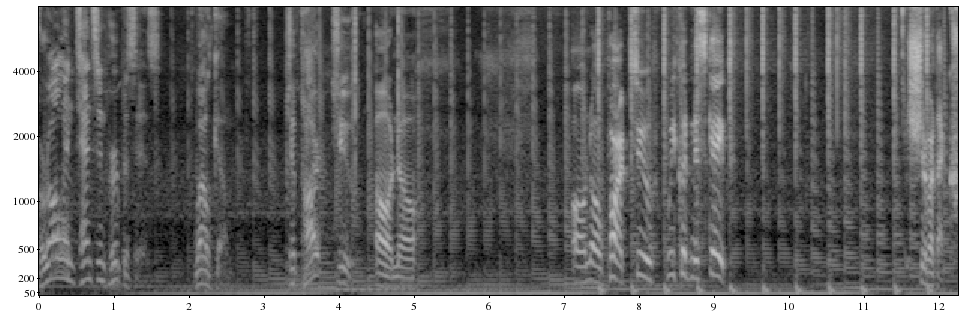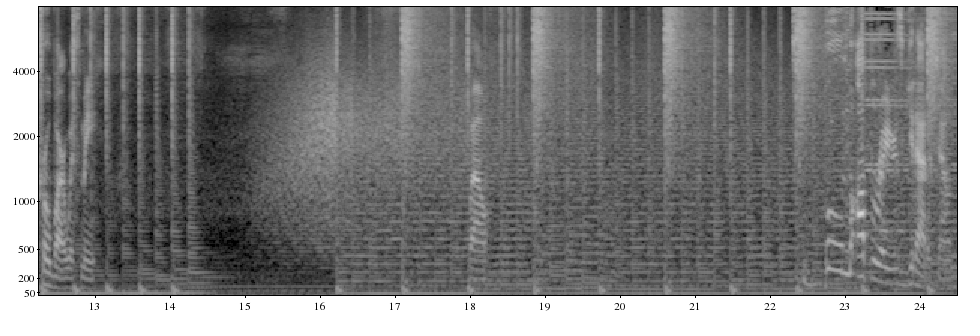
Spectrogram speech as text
For all intents and purposes, welcome to part two. Oh no. Oh no, part two. We couldn't escape. Should have brought that crowbar with me. Wow. Boom, operators, get out of town.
